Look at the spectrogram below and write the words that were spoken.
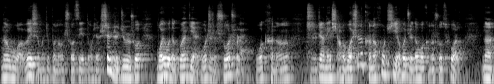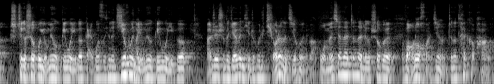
那我为什么就不能说自己的东西？甚至就是说我有我的观点，我只是说出来，我可能只是这样的一个想法，我甚至可能后期也会觉得我可能说错了。那这个社会有没有给我一个改过自新的机会呢？有没有给我一个？啊，认识到一些问题之后去调整的机会，对吧？我们现在真的这个社会网络环境真的太可怕了，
